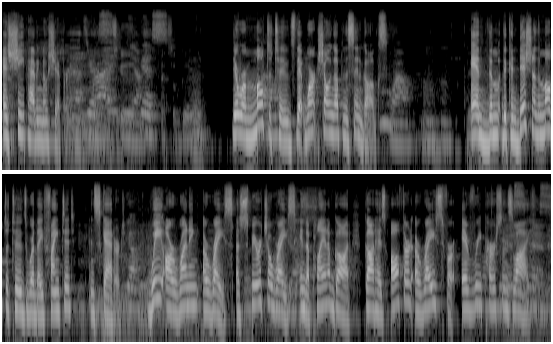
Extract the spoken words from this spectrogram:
As sheep having no shepherd. Yes. There were multitudes that weren't showing up in the synagogues. And the, the condition of the multitudes where they fainted and scattered. We are running a race, a spiritual race in the plan of God. God has authored a race for every person's life.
